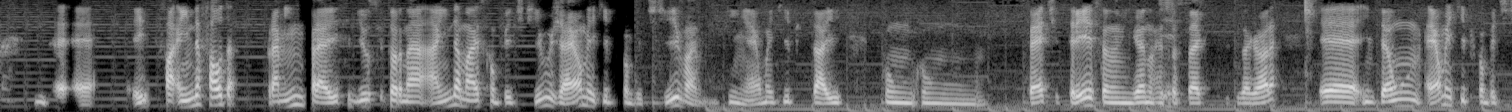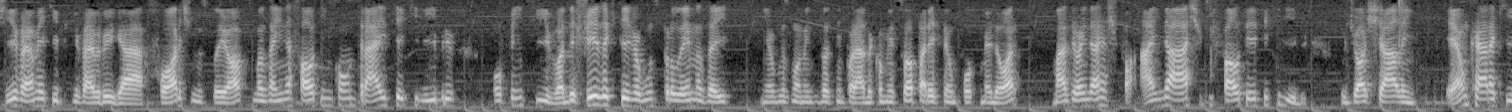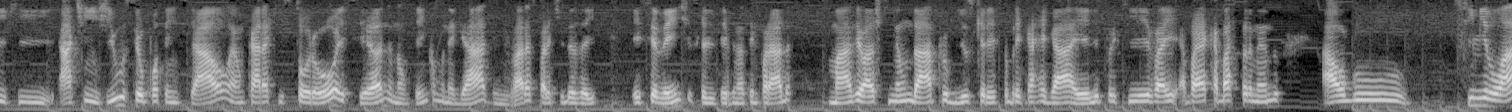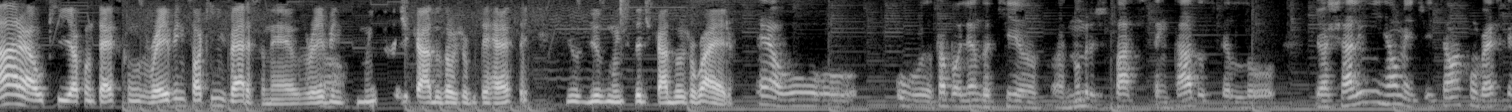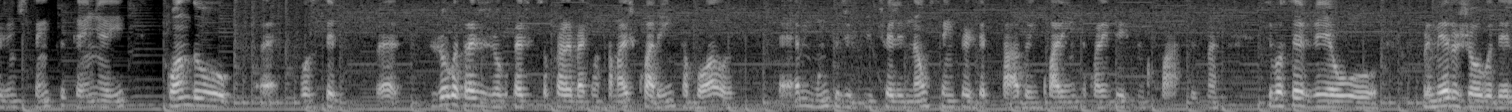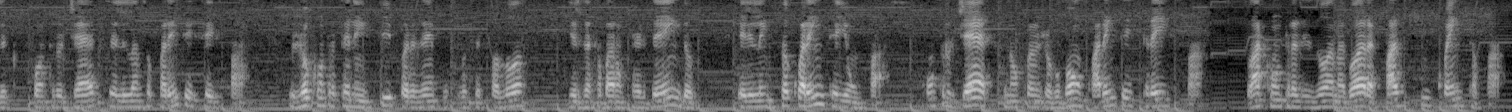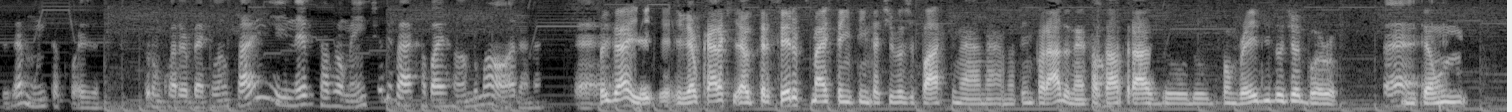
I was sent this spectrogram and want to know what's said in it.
é, é, ainda falta para mim, para esse Bills se tornar ainda mais competitivo, já é uma equipe competitiva, enfim, é uma equipe que está aí com, com 7-3, se eu não me engano, no retrospecto agora. É, então, é uma equipe competitiva, é uma equipe que vai brigar forte nos playoffs, mas ainda falta encontrar esse equilíbrio ofensivo. A defesa que teve alguns problemas aí em alguns momentos da temporada começou a aparecer um pouco melhor, mas eu ainda acho, ainda acho que falta esse equilíbrio. O Josh Allen é um cara que, que atingiu o seu potencial, é um cara que estourou esse ano, não tem como negar, tem várias partidas aí excelentes que ele teve na temporada, mas eu acho que não dá para o Bills querer sobrecarregar ele, porque vai, vai acabar se tornando algo similar ao que acontece com os Ravens, só que inverso, né? Os Ravens muito dedicados ao jogo terrestre e os Bills muito dedicados ao jogo aéreo. É, o, o eu tava olhando aqui o, o número de passes tentados pelo Josh Allen realmente isso é uma conversa que a gente sempre tem aí quando é, você é, jogo atrás de jogo pede pro seu quarterback lançar mais de 40 bolas é muito difícil ele não ser interceptado em 40, 45 passes, né? Se você vê o primeiro jogo dele contra o Jets, ele lançou 46 passes. O jogo contra o Tennessee, por exemplo, que você falou, e eles acabaram perdendo, ele lançou 41 passes. Contra o Jets, que não foi um jogo bom, 43 passes. Lá contra a Arizona agora, quase 50 passes. É muita coisa para um quarterback lançar e inevitavelmente ele vai acabar errando uma hora, né? É... Pois é, ele é o cara que é o terceiro que mais tem tentativas de passe na, na, na temporada, né? Só tá atrás do, do Tom Brady e do Joe Burrow. É, então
